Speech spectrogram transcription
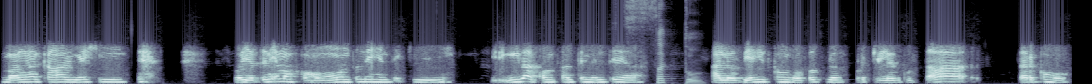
van a cada viaje. o ya teníamos como un montón de gente que, iba constantemente a, a los viajes con nosotros porque les gustaba estar como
